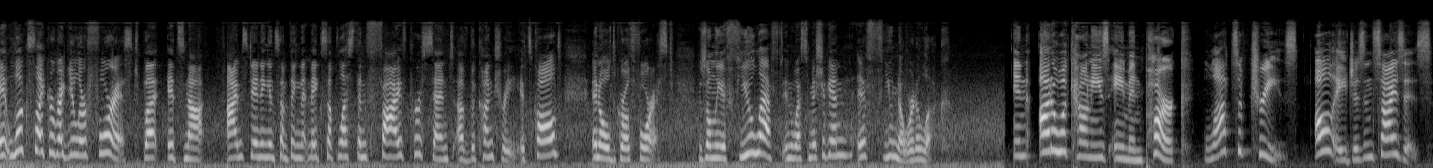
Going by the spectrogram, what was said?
It looks like a regular forest, but it's not. I'm standing in something that makes up less than 5% of the country. It's called an old growth forest. There's only a few left in West Michigan if you know where to look. In Ottawa County's Aman Park, lots of trees, all ages and sizes.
